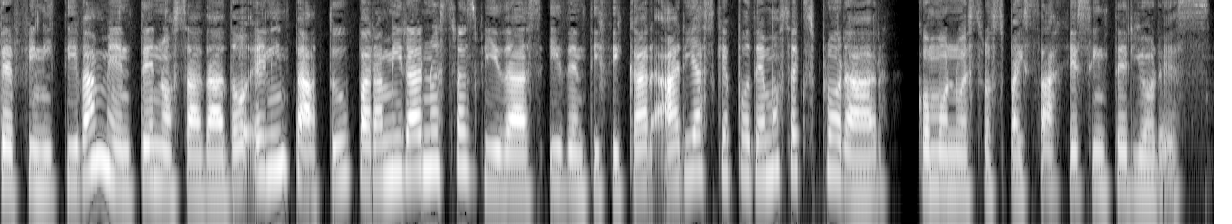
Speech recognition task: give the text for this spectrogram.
definitivamente nos ha dado el impacto para mirar nuestras vidas, identificar áreas que podemos explorar como nuestros paisajes interiores.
